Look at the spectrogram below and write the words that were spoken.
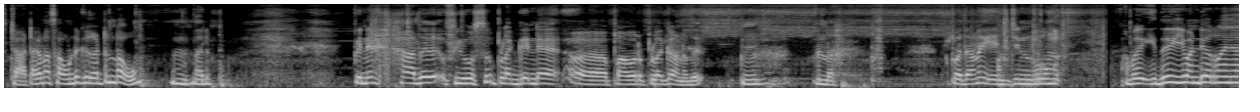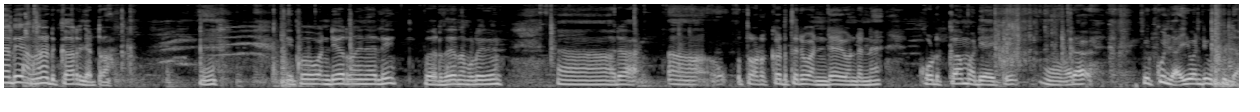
സ്റ്റാർട്ടാക്കണ സൗണ്ട് കേട്ടിട്ടുണ്ടാവും. എന്നാലും. പിന്നെ അത് ഫ്യൂസ് പ്ലഗിന്റെ പവർ പ്ലഗ് പ്ലഗാണിത് എന്താ അപ്പോൾ ഇതാണ് എൻജിൻ റൂം അപ്പോൾ ഇത് ഈ വണ്ടി പറഞ്ഞു കഴിഞ്ഞാൽ അങ്ങനെ എടുക്കാറില്ല കേട്ടോ ഇപ്പോൾ വണ്ടി പറഞ്ഞു കഴിഞ്ഞാൽ വെറുതെ നമ്മളൊരു ഒരു തുടക്കം എടുത്തൊരു വണ്ടി ആയതുകൊണ്ട് തന്നെ കൊടുക്കാൻ മടിയായിട്ട് ഒരാ വിൽക്കില്ല ഈ വണ്ടി വിൽക്കില്ല.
